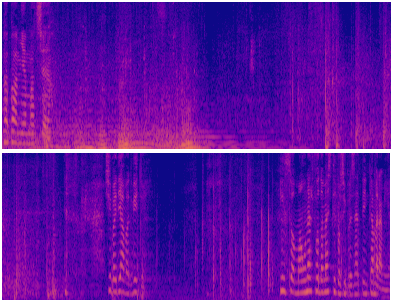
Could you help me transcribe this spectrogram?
Papà mi ammazzerà. Ci vediamo, Edvige. Insomma, un elfo domestico si presenta in camera mia.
